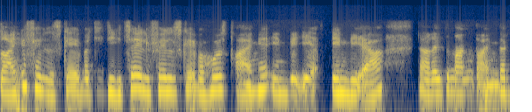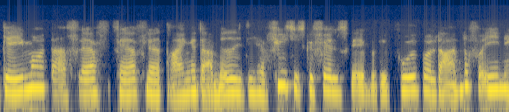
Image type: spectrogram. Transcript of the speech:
drengefællesskaber, de digitale fællesskaber hos drenge, end vi, er, end vi er. Der er rigtig mange drenge, der gamer, der er flere, færre flere drenge, der er med i de her fysiske fællesskaber, det er fodbold, der er andre foreninger,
